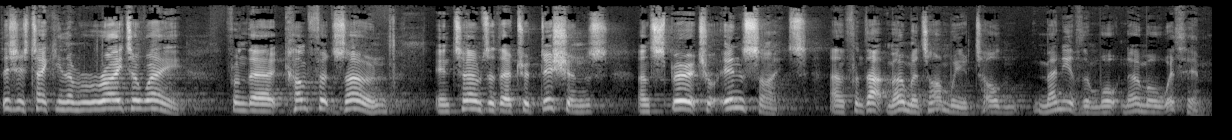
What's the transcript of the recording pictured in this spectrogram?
This is taking them right away from their comfort zone in terms of their traditions and spiritual insights and from that moment on, we told many of them walked no more with him.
